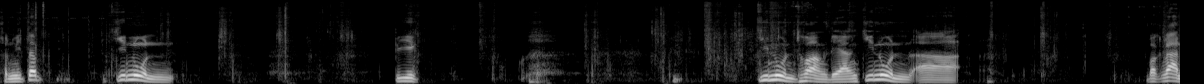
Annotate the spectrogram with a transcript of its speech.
คันมีแตะกินนู่น ปีกกินนู่นท้องแดงกินนู่น อ่า บักล้าน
